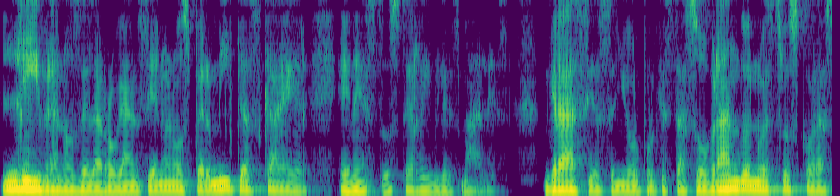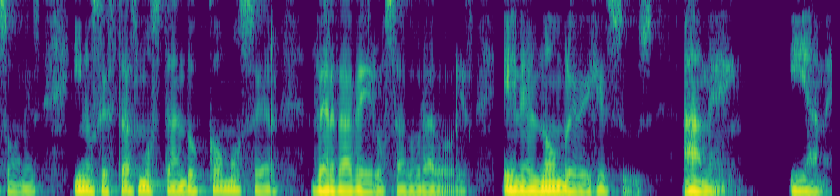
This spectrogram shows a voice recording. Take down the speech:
líbranos de la arrogancia, no nos permitas caer en estos terribles males. Gracias, Señor, porque estás sobrando en nuestros corazones y nos estás mostrando cómo ser verdaderos adoradores. En el nombre de Jesús. Amén y amén.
